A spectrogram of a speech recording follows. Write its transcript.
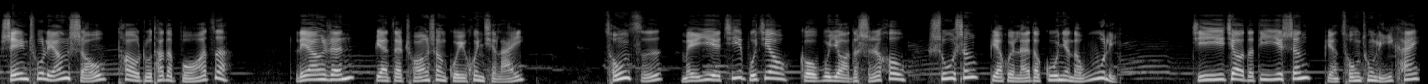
伸出两手套住他的脖子，两人便在床上鬼混起来。从此，每夜鸡不叫，狗不咬的时候，书生便会来到姑娘的屋里。鸡一叫的第一声，便匆匆离开，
